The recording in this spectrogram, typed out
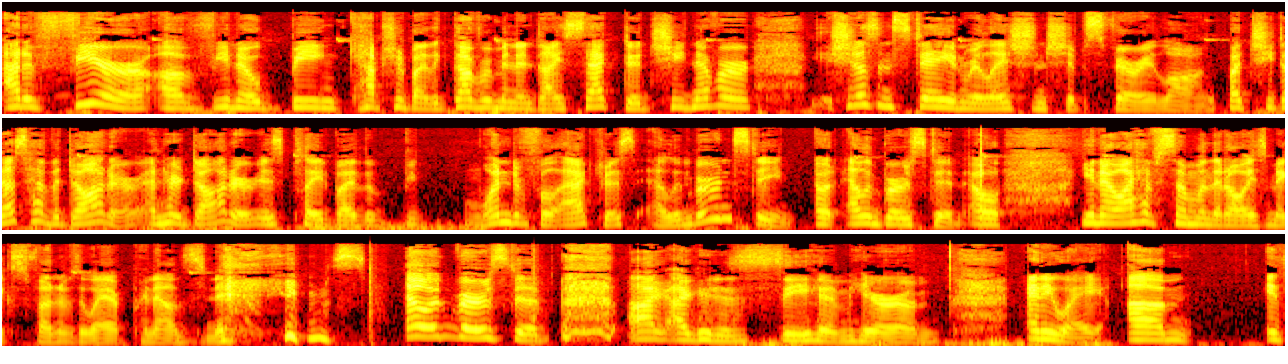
out of fear of you know being captured by the government and dissected she never she doesn't stay in relationships very long but she does have a daughter and her daughter is played by the wonderful actress Ellen Bernstein. Oh, Ellen Burstyn. Oh, you know, I have someone that always makes fun of the way I pronounce names. Ellen Burstyn. I I could just see him hear Um, anyway, um, it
